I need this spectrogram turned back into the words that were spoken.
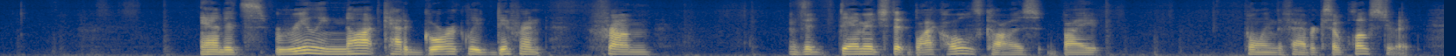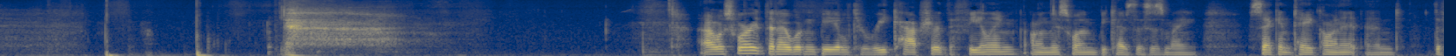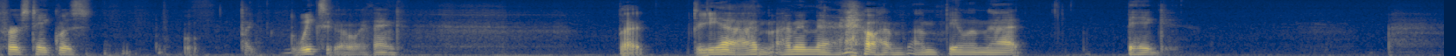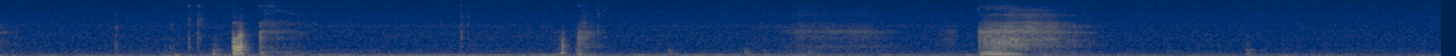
And it's really not categorically different from the damage that black holes cause by pulling the fabric so close to it. I was worried that I wouldn't be able to recapture the feeling on this one because this is my second take on it, and the first take was like weeks ago, I think. But yeah, I'm I'm in there now. I'm I'm feeling that big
